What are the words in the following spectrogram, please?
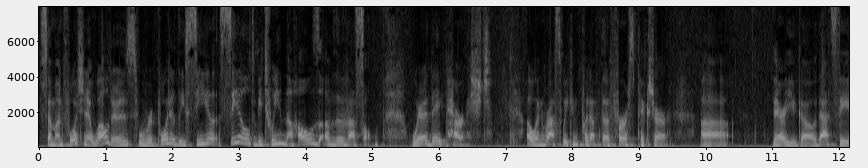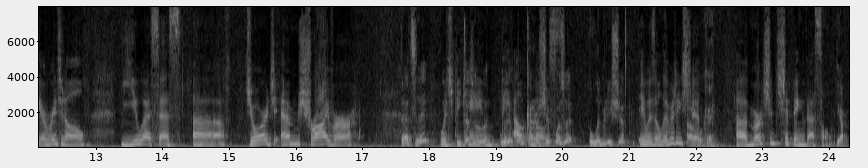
some unfortunate welders were reportedly seal- sealed between the hulls of the vessel, where they perished. Oh, and Russ, we can put up the first picture. Uh, there you go. That's the original USS uh, George M. Shriver, That's it? which became the what kind of ship was it? A Liberty ship? It was a Liberty ship, Oh, okay. A merchant shipping vessel. Yep.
